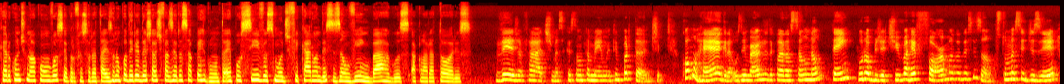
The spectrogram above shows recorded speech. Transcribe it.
Quero continuar com você, professora Thais. Eu não poderia deixar de fazer essa pergunta. É possível se modificar uma decisão via embargos aclaratórios? Veja, Fátima, essa questão também é muito importante. Como regra, os embargos de declaração não têm por objetivo a reforma da decisão. Costuma-se dizer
